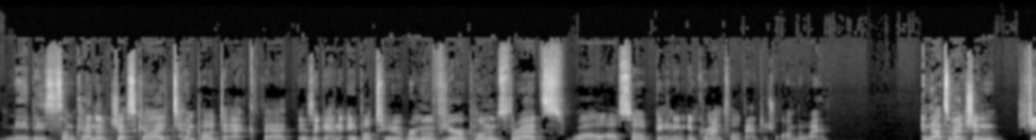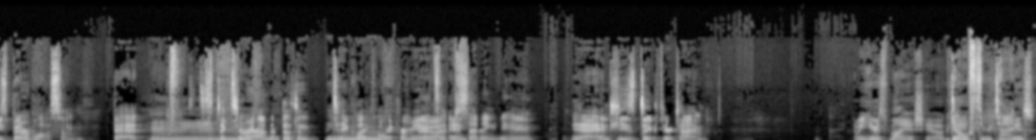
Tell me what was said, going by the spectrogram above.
maybe some kind of Jeskai tempo deck that is, again, able to remove your opponent's threats while also gaining incremental advantage along the way. And not to mention, he's Bitter Blossom, that mm. sticks around and doesn't take mm. life away from you. That's and, upsetting to hear. Yeah, and he's dig through time. I mean, here's my issue. Okay? Dove through time. Is,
